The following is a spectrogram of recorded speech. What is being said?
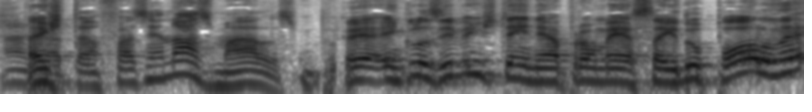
Ah, a já gente... estamos fazendo as malas. É, inclusive a gente tem né, a promessa aí do Polo, né?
